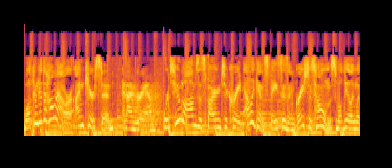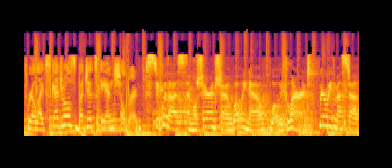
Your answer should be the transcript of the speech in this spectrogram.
Welcome to the Home Hour. I'm Kirsten. And I'm Graham. We're two moms aspiring to create elegant spaces and gracious homes while dealing with real life schedules, budgets, and children. Stick with us and we'll share and show what we know, what we've learned, where we've messed up,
